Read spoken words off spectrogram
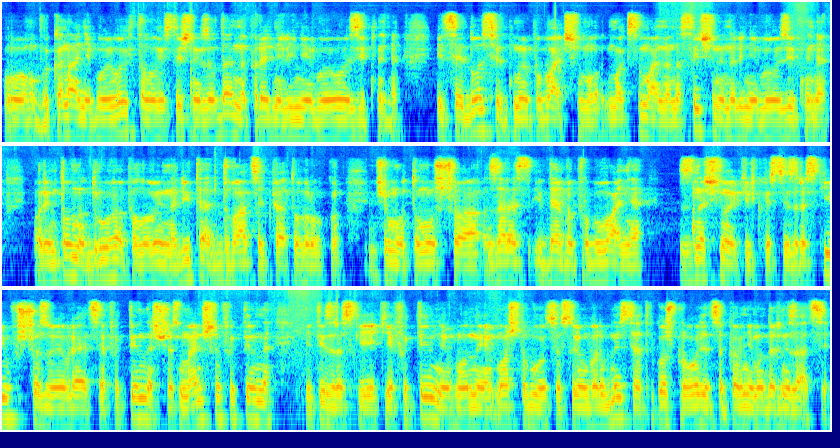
у виконанні бойових та логістичних завдань на передній лінії бойового зіткнення. І цей досвід ми побачимо максимально насичений на лінії бойового зіткнення орієнтовно друга половина літа 25-го року. Чому тому, що зараз іде випробування значної кількості зразків, що виявляється ефективне, що менш ефективне, і ті зразки, які ефективні, вони масштабуються в своєму виробництві, а також проводяться певні модернізації.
